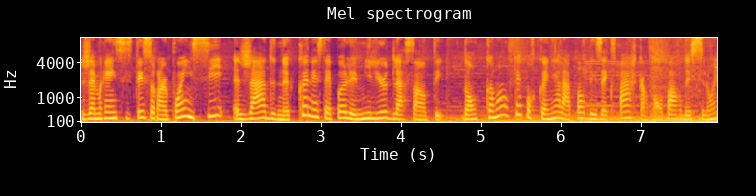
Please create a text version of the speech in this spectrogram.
J'aimerais insister sur un point ici. Jade ne connaissait pas le milieu de la santé. Donc, comment on fait pour cogner à la porte des experts quand on part de si loin?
